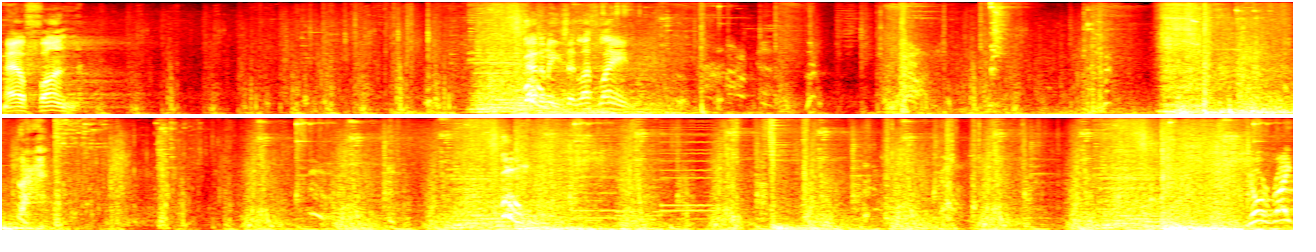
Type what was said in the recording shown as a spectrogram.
Have fun. Enemies in left lane. Your right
